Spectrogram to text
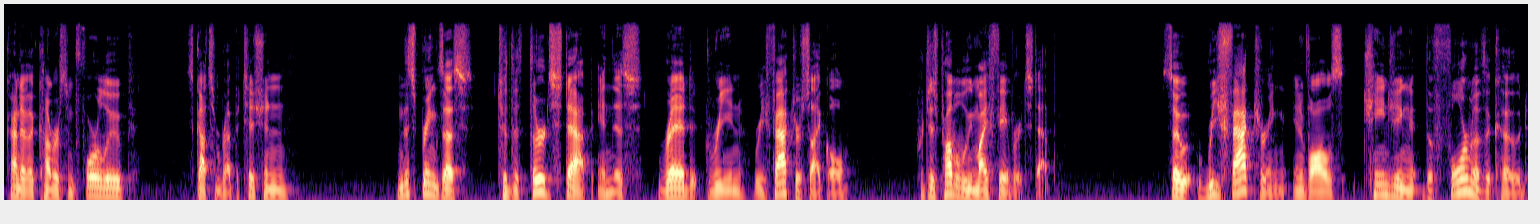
kind of a cumbersome for loop. It's got some repetition. And this brings us to the third step in this red-green refactor cycle, which is probably my favorite step. So refactoring involves changing the form of the code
